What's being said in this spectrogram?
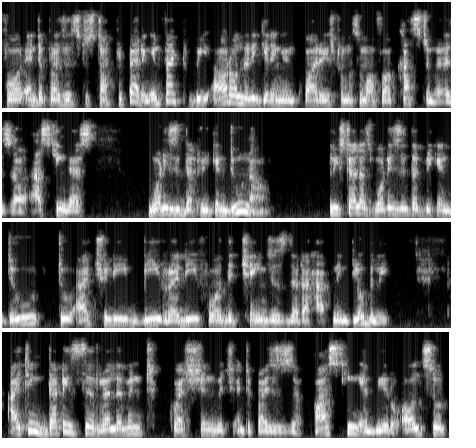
for enterprises to start preparing. In fact, we are already getting inquiries from some of our customers uh, asking us, "What is it that we can do now?" Please tell us what is it that we can do to actually be ready for the changes that are happening globally. I think that is the relevant question which enterprises are asking, and we are also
